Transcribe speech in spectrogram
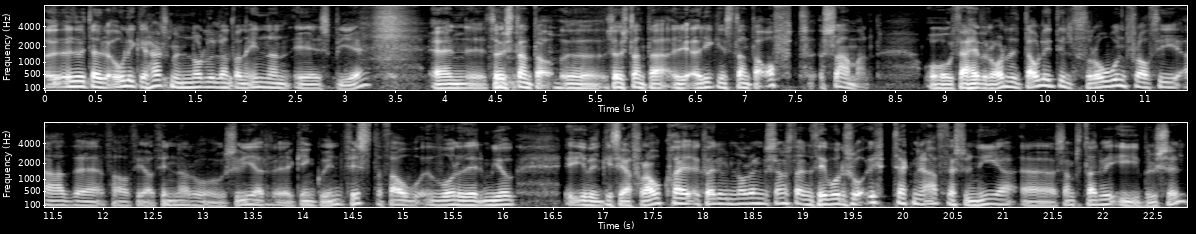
auðvitað eru ólíkir hagsmunni Norðurlandana innan ESB en eh, þau standa, uh, þau standa, ríkin standa oft saman. Og það hefur orðið dálítil þróun frá því að, frá því að finnar og svíjar gengu inn fyrst. Þá voru þeir mjög, ég vil ekki segja frá hver, hverjum norrænir samstarfinu, þeir voru svo uppteknir af þessu nýja uh, samstarfi í Brussel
